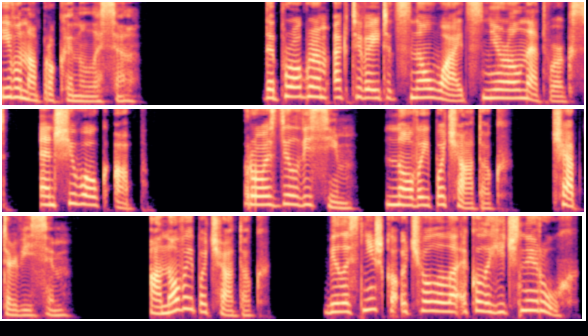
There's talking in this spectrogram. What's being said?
і вона прокинулася. The program activated Snow White's neural networks, and she woke up. Розділ 8. Новий початок. Chapter 8. А новий початок. Білосніжка очолила екологічний рух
